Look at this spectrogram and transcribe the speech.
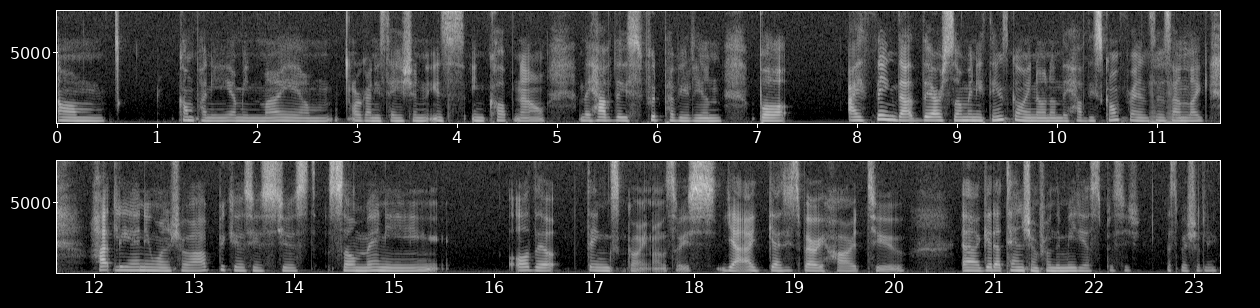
um, company, I mean my um, organization is in COP now, and they have this food pavilion, but I think that there are so many things going on, and they have these conferences, mm-hmm. and like hardly anyone show up because it's just so many other things going on. So it's yeah, I guess it's very hard to uh, get attention from the media, especially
